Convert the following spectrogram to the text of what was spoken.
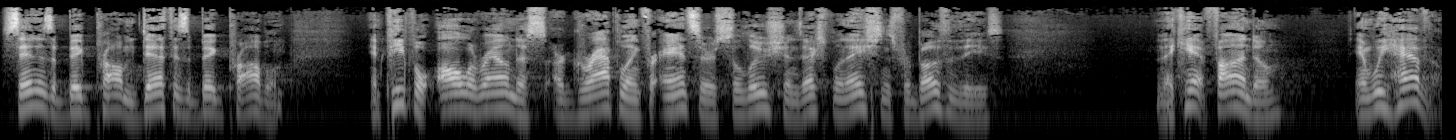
Sin is a big problem. Death is a big problem. And people all around us are grappling for answers, solutions, explanations for both of these. And they can't find them, and we have them.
